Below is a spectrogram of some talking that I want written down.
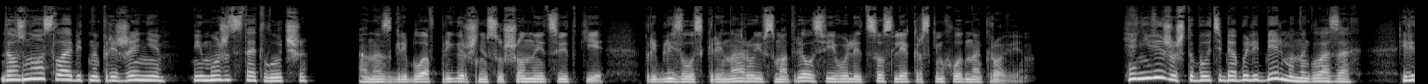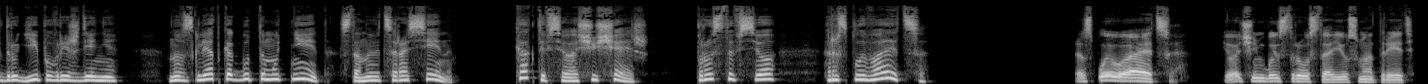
Должно ослабить напряжение и может стать лучше». Она сгребла в пригоршню сушеные цветки, приблизилась к Ренару и всмотрелась в его лицо с лекарским хладнокровием. «Я не вижу, чтобы у тебя были бельма на глазах или другие повреждения но взгляд как будто мутнеет, становится рассеянным. Как ты все ощущаешь? Просто все расплывается?» «Расплывается, и очень быстро устаю смотреть»,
